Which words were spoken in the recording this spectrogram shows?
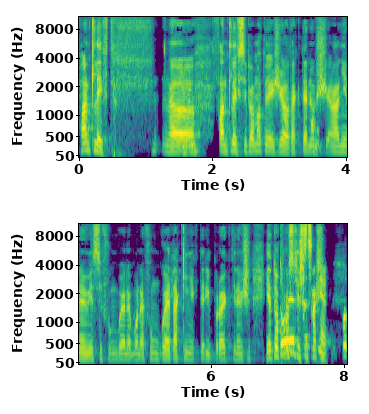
Fundlift. Mm-hmm. Uh, Fantliv si pamatuješ, že jo, tak ten už ani nevím, jestli funguje nebo nefunguje, taky některé projekty, nevíš. Je to, to prostě je přesně, strašně... To,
